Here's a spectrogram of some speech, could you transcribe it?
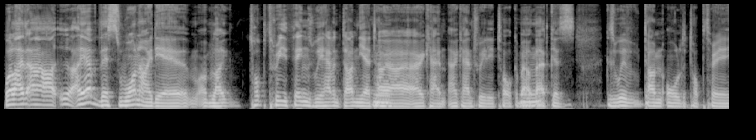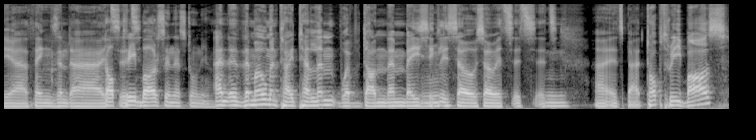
well, I, I I have this one idea of like top three things we haven't done yet. I, I I can't I can't really talk about Mm. that because we've done all the top three uh, things and uh, Top it's- three it's- bars in Estonia. And uh, the moment I tell them, we've done them basically. So so it's it's it's Mm. uh, it's bad. Top three bars,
